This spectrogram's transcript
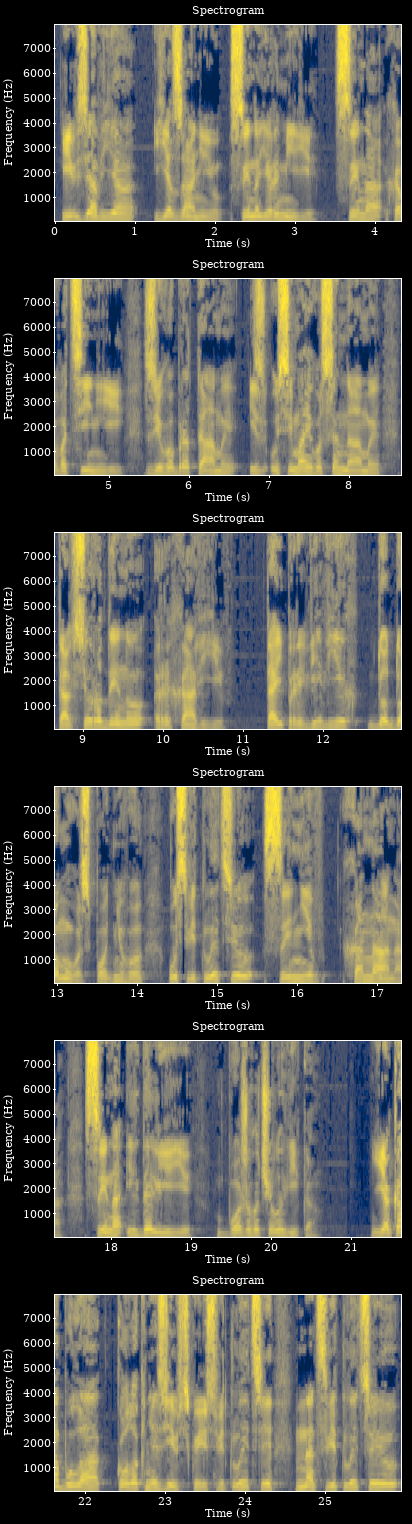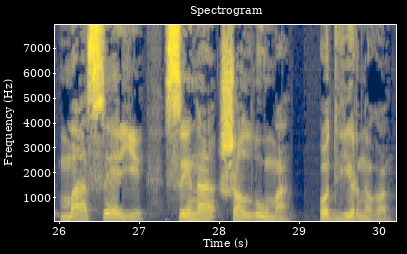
І взяв я Язанію, сина Єремії, сина Хавацінії, з його братами і з усіма його синами та всю родину Рехавіїв, та й привів їх до дому Господнього у світлицю синів Ханана, сина Ігдалії, Божого чоловіка, яка була коло князівської світлиці над світлицею Маасеї, сина Шалума, одвірного.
